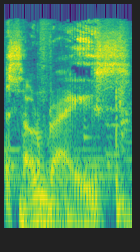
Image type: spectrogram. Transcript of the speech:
Sunrise.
